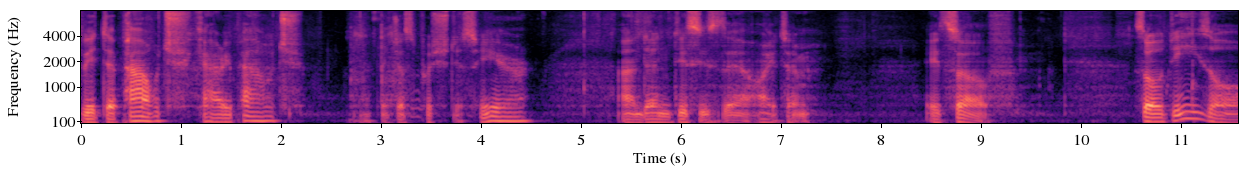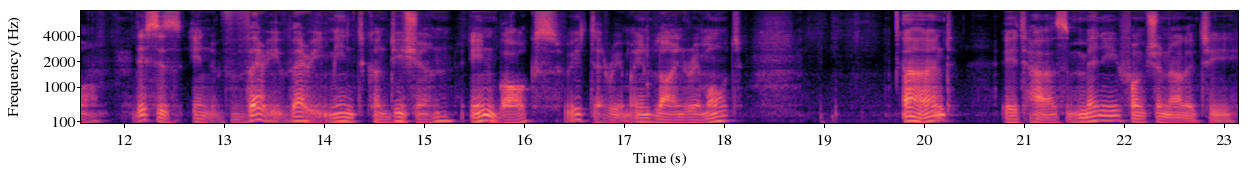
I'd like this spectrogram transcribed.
with a pouch, carry pouch. Let me just push this here and then this is the item itself. So these are this is in very very mint condition in box with the inline remote. And it has many functionality.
